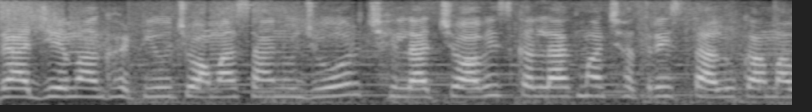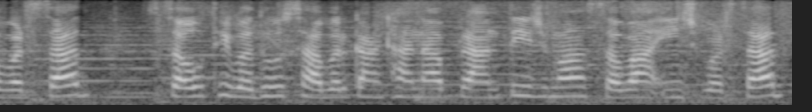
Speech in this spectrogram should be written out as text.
રાજ્યમાં ઘટ્યું ચોમાસાનું જોર. છેલ્લા ચોવીસ કલાકમાં છત્રીસ તાલુકામાં વરસાદ. સૌથી વધુ સાબરકાંઠાના પ્રાંતિજમાં સવા ઇંચ વરસાદ.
